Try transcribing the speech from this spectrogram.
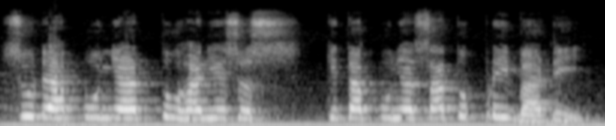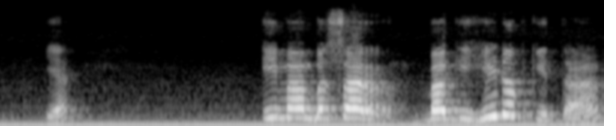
sudah punya Tuhan Yesus. Kita punya satu pribadi ya imam besar bagi hidup kita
